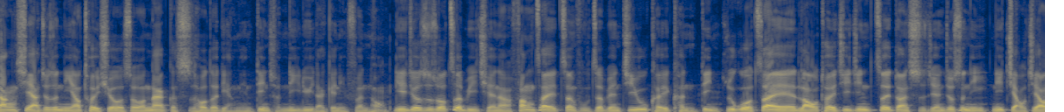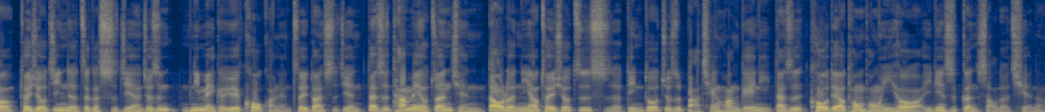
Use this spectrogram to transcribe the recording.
当下就是你要退休的时候，那个时候的两年定存利率来给你分红，也就是说这笔钱啊放在政府这边，几乎可以肯定，如果在劳退基金这段时间，就是你你缴交退休金的这个时间，就是你每个月扣款的这一段时间，但是他没有赚钱，到了你要退休之时，顶多就是把钱还给你，但是扣掉通膨以后啊，一定是更少的钱啊。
